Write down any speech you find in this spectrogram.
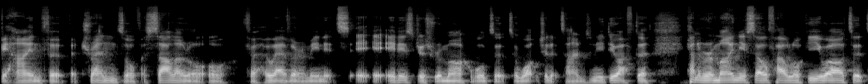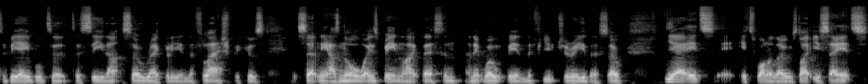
behind for, for Trent or for Salah or, or for whoever. I mean, it's it, it is just remarkable to, to watch it at times, and you do have to kind of remind yourself how lucky you are to, to be able to to see that so regularly in the flesh because it certainly hasn't always been like this, and, and it won't be in the future either. So, yeah, it's it's one of those, like you say, it's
